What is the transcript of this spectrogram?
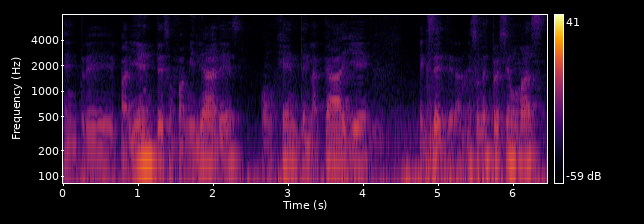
entre parientes o familiares, con gente en la calle, etc. Es una expresión más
